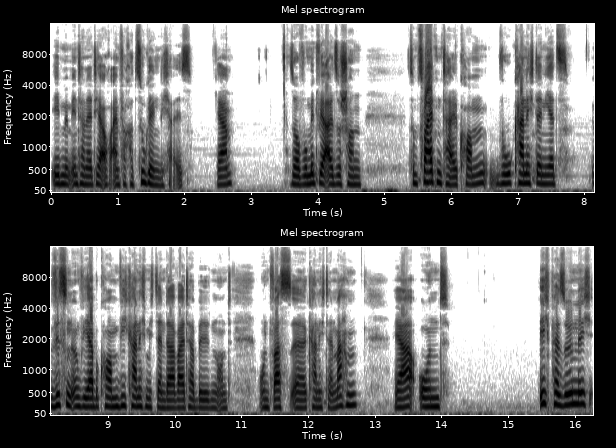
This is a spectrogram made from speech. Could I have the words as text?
eben im Internet ja auch einfacher zugänglicher ist. Ja. So, womit wir also schon zum zweiten Teil kommen. Wo kann ich denn jetzt Wissen irgendwie herbekommen? Wie kann ich mich denn da weiterbilden und, und was äh, kann ich denn machen? Ja, und ich persönlich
